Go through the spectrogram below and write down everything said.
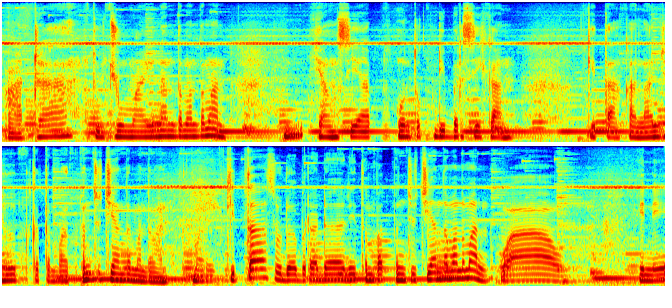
Ada tujuh mainan teman-teman yang siap untuk dibersihkan kita akan lanjut ke tempat pencucian teman-teman. Mari. Kita sudah berada di tempat pencucian teman-teman. Wow. Ini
